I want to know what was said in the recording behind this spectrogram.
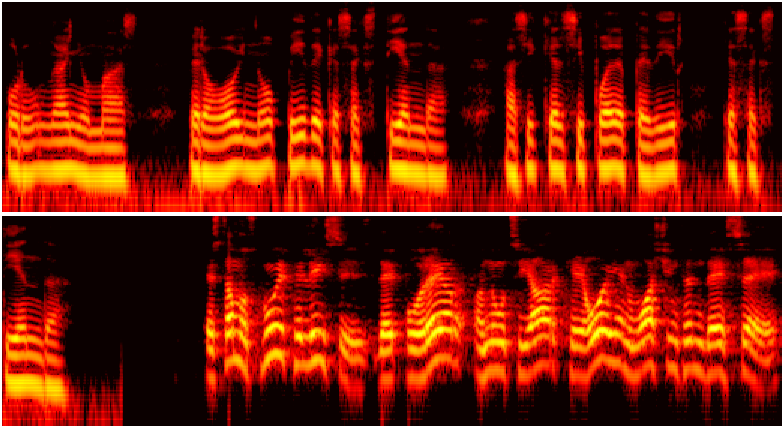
por un año más, pero hoy no pide que se extienda, así que él sí puede pedir que se extienda. Estamos muy felices de poder anunciar que hoy en Washington, D.C.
